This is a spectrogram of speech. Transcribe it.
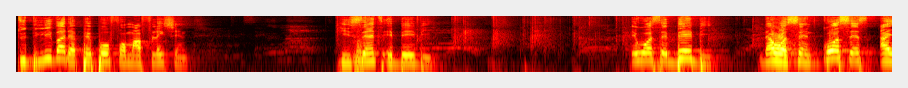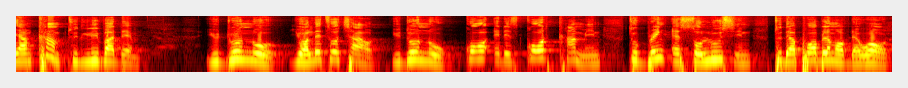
to deliver the people from affliction. He sent a baby. It was a baby that was sent. God says, I am come to deliver them. You don't know your little child. You don't know. God, it is God coming to bring a solution to the problem of the world.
